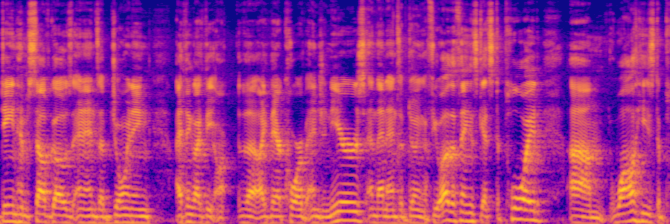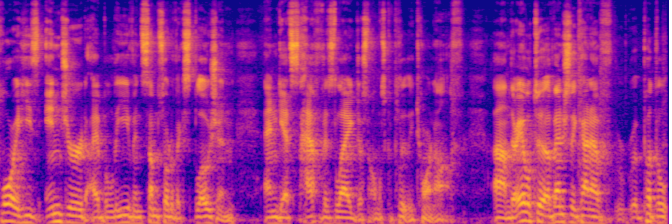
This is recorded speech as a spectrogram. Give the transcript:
Dean himself goes and ends up joining, I think like the the like their corps of engineers, and then ends up doing a few other things. Gets deployed. Um, while he's deployed, he's injured, I believe, in some sort of explosion, and gets half of his leg just almost completely torn off. Um, they're able to eventually kind of put the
